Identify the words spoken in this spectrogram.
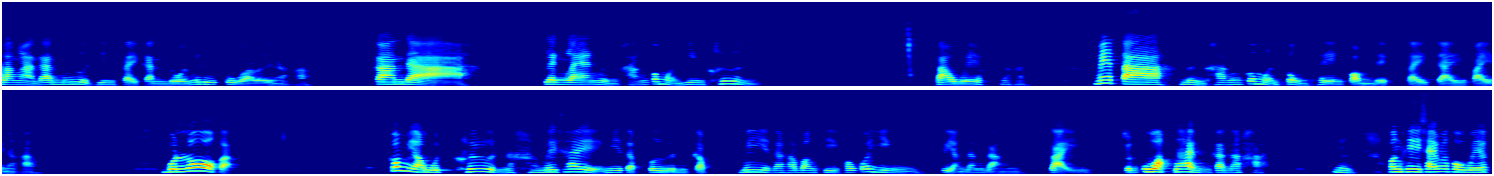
พลังงานด้านมืด ยิงใส่กันโดยไม่รู้ตัวเลยนะคะ การด่าแรงๆหนึ่งครั้งก็เหมือนยิงคลื่นซาวเวฟนะคะ เมตตาหนึ่งครั้งก็เหมือนส่งเพลงกล่อมเด็กใส่ใจไปนะคะ บนโลกอะ ก็มีอาวุธคลื่นนะคะไม่ใช่มีแต่ปืนกับมีดนะคะ บางทีเขาก็ยิงเสียงดัง ๆ ใส่จนอ้วกได้เหมือนกันนะคะ อืม บางทีใช้ไมโครเวฟ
